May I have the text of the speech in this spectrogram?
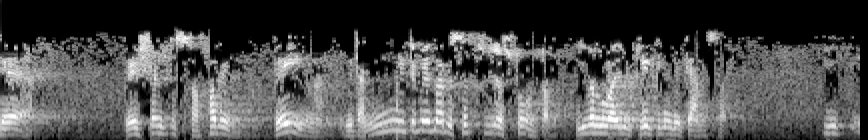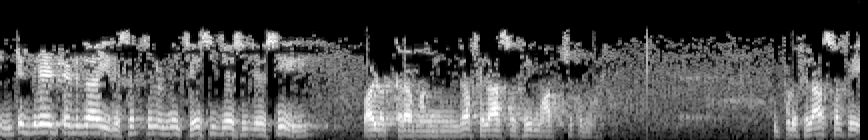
care patient suffering pain వీటన్నిటి మీద రీసెర్చ్ చేస్తూ ఉంటారు even while treating the cancer. ఈ ఇంటిగ్రేటెడ్గా ఈ రీసెర్చ్లన్నీ చేసి చేసి చేసి వాళ్ళు క్రమంగా ఫిలాసఫీ మార్చుకున్నారు. ఇప్పుడు philosophy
